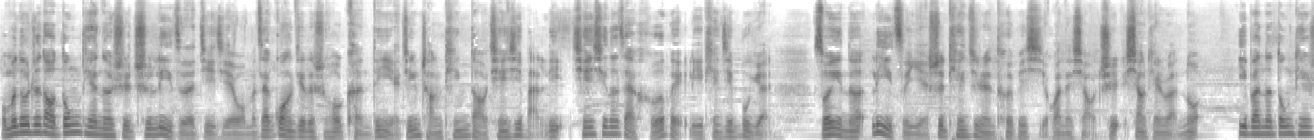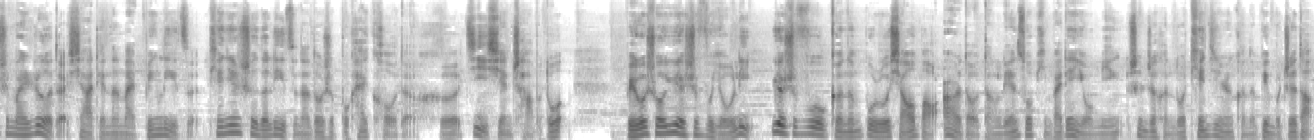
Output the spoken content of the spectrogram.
我们都知道冬天呢是吃栗子的季节，我们在逛街的时候肯定也经常听到千禧板栗。千禧呢在河北，离天津不远。所以呢，栗子也是天津人特别喜欢的小吃，香甜软糯。一般呢，冬天是卖热的，夏天呢卖冰栗子。天津市的栗子呢都是不开口的，和蓟县差不多。比如说岳师傅油栗，岳师傅可能不如小宝、二斗等连锁品牌店有名，甚至很多天津人可能并不知道。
